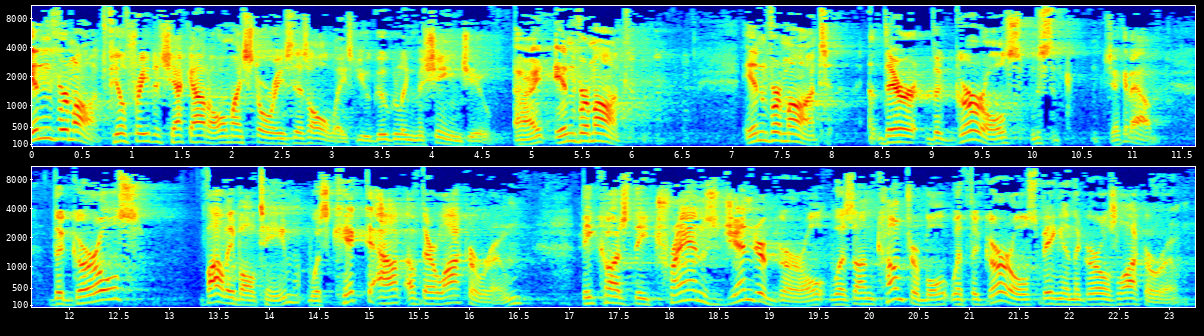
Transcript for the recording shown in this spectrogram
In Vermont, feel free to check out all my stories as always, you Googling machines, you. Alright? In Vermont. In Vermont, there, the girls, listen, check it out. The girls volleyball team was kicked out of their locker room because the transgender girl was uncomfortable with the girls being in the girls' locker room.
